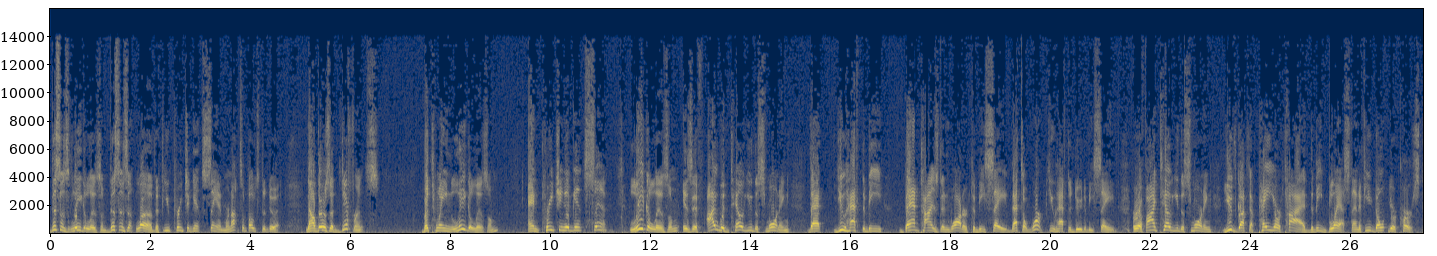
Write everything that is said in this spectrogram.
This is legalism. This isn't love. If you preach against sin, we're not supposed to do it. Now, there's a difference between legalism and preaching against sin. Legalism is if I would tell you this morning that you have to be baptized in water to be saved. That's a work you have to do to be saved. Or if I tell you this morning, you've got to pay your tithe to be blessed, and if you don't, you're cursed.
